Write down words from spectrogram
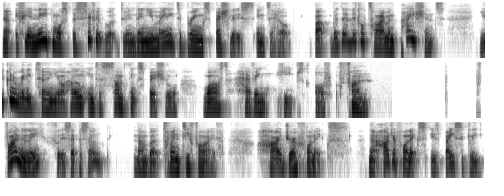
Now, if you need more specific work doing, then you may need to bring specialists in to help. But with a little time and patience, you can really turn your home into something special whilst having heaps of fun. Finally, for this episode, number 25 hydroponics. Now, hydroponics is basically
